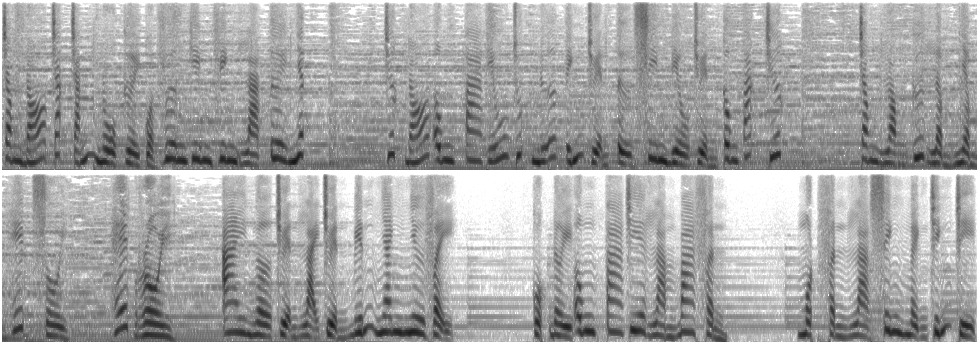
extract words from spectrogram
Trong đó chắc chắn nụ cười của vương kim vinh là tươi nhất. Trước đó ông ta thiếu chút nữa tính chuyện tự xin điều chuyển công tác trước. Trong lòng cứ lầm nhầm hết rồi. Hết rồi. Ai ngờ chuyện lại chuyển biến nhanh như vậy. Cuộc đời ông ta chia làm ba phần. Một phần là sinh mệnh chính trị.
